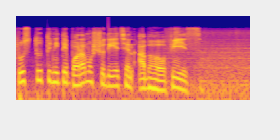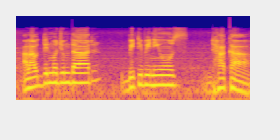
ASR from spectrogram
প্রস্তুতি নিতে পরামর্শ দিয়েছেন আবহাওয়া office. Alauddin Majumdar, BTV news, Dhaka.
